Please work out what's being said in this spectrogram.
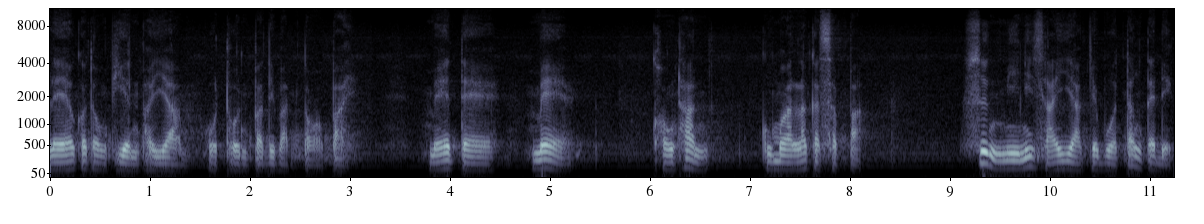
แล้วก็ต้องเพียรพยายามอดทนปฏิบัติต่อไป แม้แต่แม่ของท่านกุมารกัสปะ ซึ่งมีนิสัยอยากจะบวชตั้งแต่เด็ก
